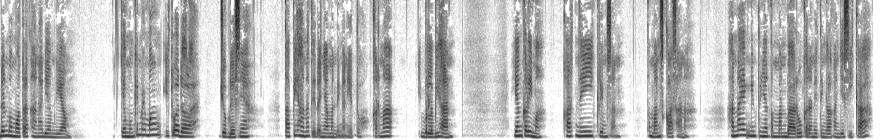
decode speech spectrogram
dan memotret Hana diam-diam. Ya mungkin memang itu adalah job desknya tapi Hana tidak nyaman dengan itu karena berlebihan. Yang kelima Courtney Crimson teman sekelas Hana. Hana yang ingin punya teman baru karena ditinggalkan Jessica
